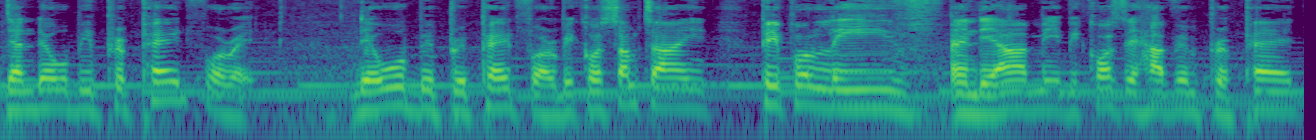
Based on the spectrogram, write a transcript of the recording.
then they will be prepared for it they will be prepared for it because sometimes people leave and the army because they haven't prepared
